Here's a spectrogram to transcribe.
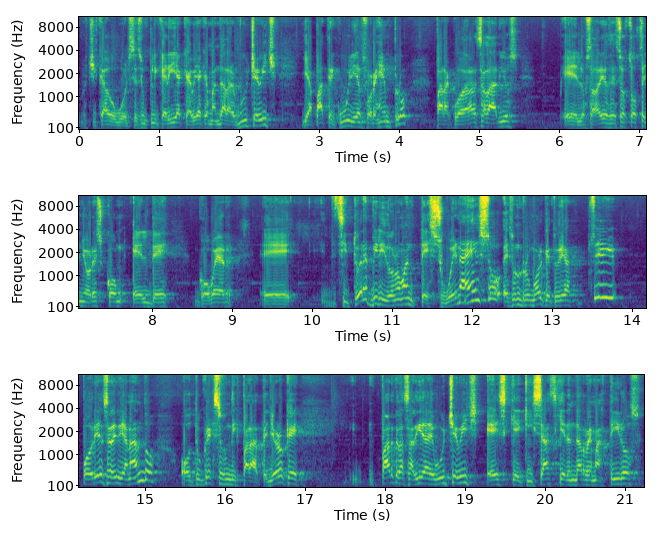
los Chicago Bulls. Eso implicaría que había que mandar a Vucevic y a Patrick Williams, por ejemplo, para cuadrar salarios, eh, los salarios de esos dos señores con el de Gobert. Eh, si tú eres Billy Donovan, ¿te suena eso? ¿Es un rumor que tú dirías, sí, podría salir ganando? ¿O tú crees que es un disparate? Yo creo que parte de la salida de Vucevic es que quizás quieren darle más tiros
